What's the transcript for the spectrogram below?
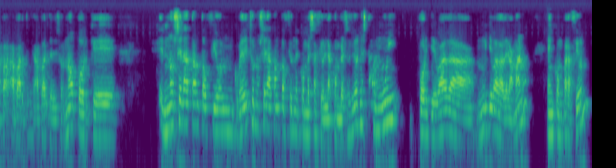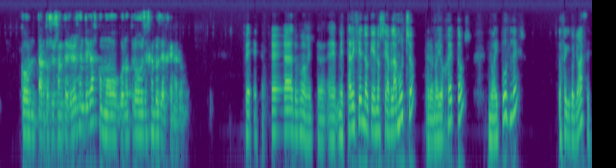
apa- aparte, aparte de eso. No, porque no se da tanta opción, como he dicho, no se da tanta opción de conversación. La conversación está muy por llevada, muy llevada de la mano en comparación con tanto sus anteriores entregas como con otros ejemplos del género. Espe- Espera un momento. Eh, me está diciendo que no se habla mucho, pero no hay objetos, no hay puzzles. Entonces, ¿qué coño hace?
